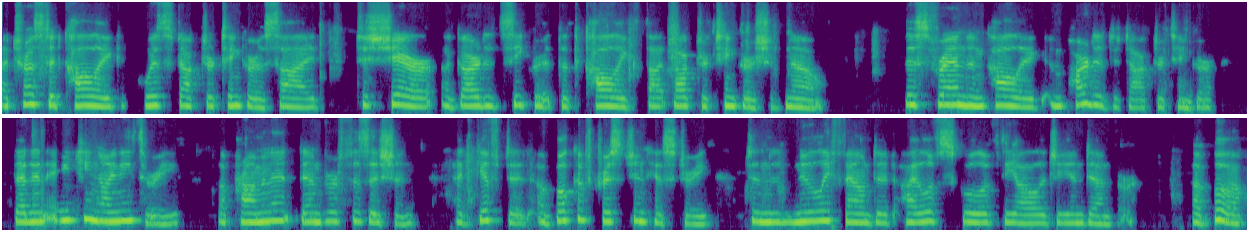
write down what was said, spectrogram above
a trusted colleague whisked Dr. Tinker aside to share a guarded secret that the colleague thought Dr. Tinker should know. This friend and colleague imparted to Dr. Tinker that in 1893, a prominent Denver physician had gifted a book of Christian history to the newly founded Iliff School of Theology in Denver a book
